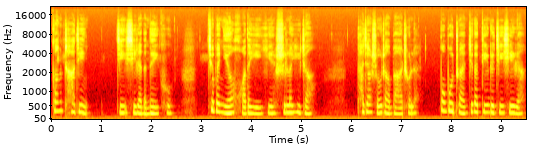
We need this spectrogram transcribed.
刚插进金熙然的内裤，就被年华的银液湿了一掌。他将手掌拔出来，目不转睛地盯着金熙然，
